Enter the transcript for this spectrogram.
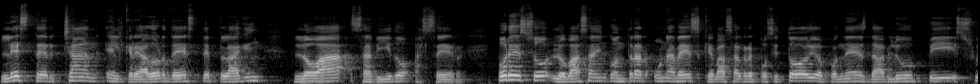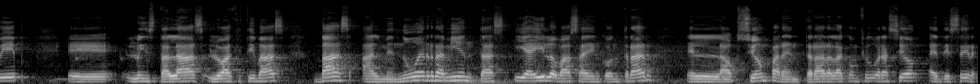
Lester Chan, el creador de este plugin, lo ha sabido hacer. Por eso lo vas a encontrar una vez que vas al repositorio, pones WP Sweep, eh, lo instalas, lo activas, vas al menú herramientas y ahí lo vas a encontrar la opción para entrar a la configuración, es decir,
